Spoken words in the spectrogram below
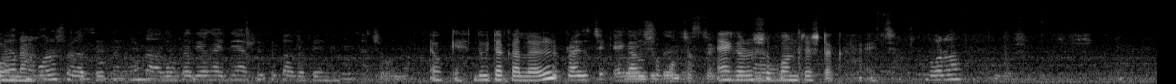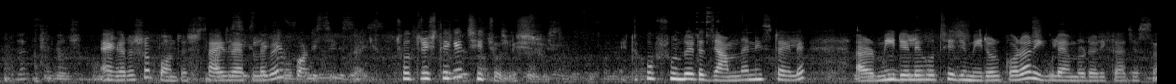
ওড়না আচ্ছা ওকে দুইটা কালার। এগারোশো পঞ্চাশ টাকা। এগারোশো পঞ্চাশ টাকা আচ্ছা এগারোশো পঞ্চাশ size available forty six size ছত্রিশ থেকে ছিচল্লিশ। এটা খুব সুন্দর এটা জামদানি স্টাইলে আর মিডেলে হচ্ছে যে মিরর করার এগুলো এমব্রয়ডারি কাজ আছে।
